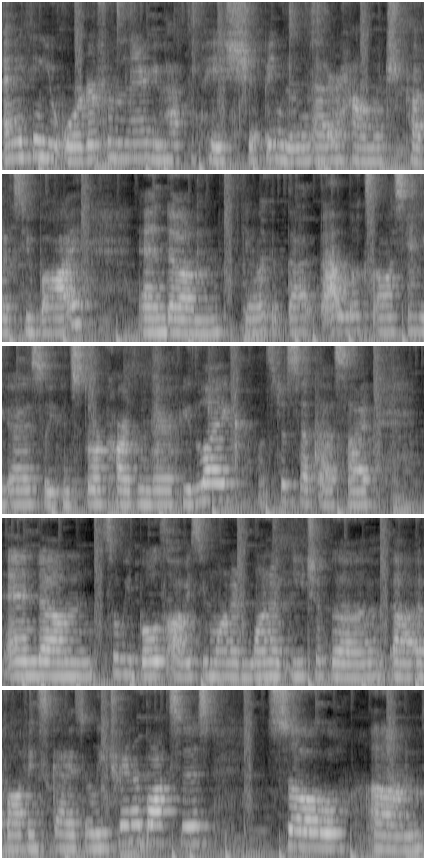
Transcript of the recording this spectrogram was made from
Anything you order from there, you have to pay shipping. Doesn't matter how much products you buy. And um, yeah, look at that. That looks awesome, you guys. So you can store cards in there if you'd like. Let's just set that aside. And um, so we both obviously wanted one of each of the uh, Evolving Skies Elite Trainer boxes. So um,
